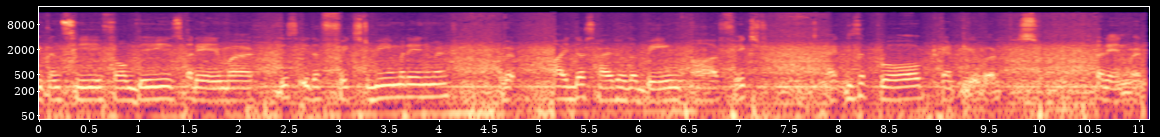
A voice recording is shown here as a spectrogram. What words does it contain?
you can see from this arrangement this is a fixed beam arrangement where either side of the beam are fixed. And this is a probed cantilever arrangement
